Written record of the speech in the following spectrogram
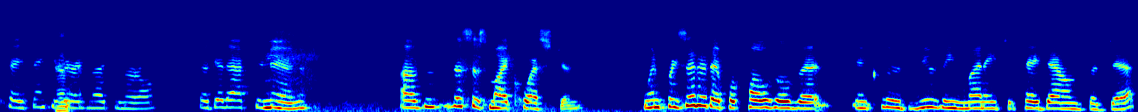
Okay, thank you and, very much, Merle. So good afternoon. Um, this is my question. When presented a proposal that includes using money to pay down the debt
